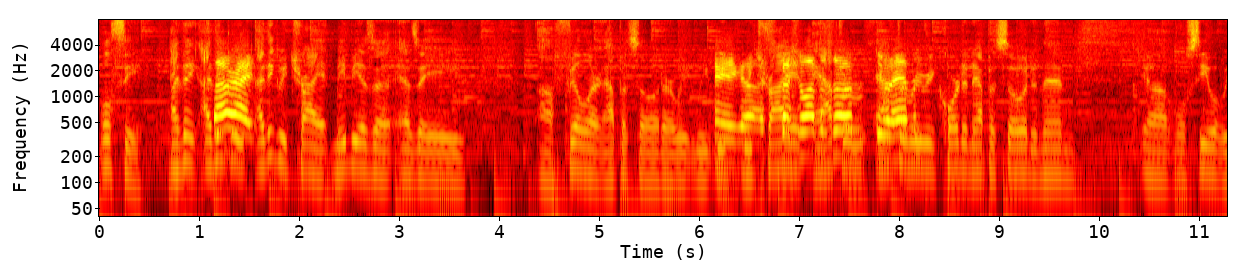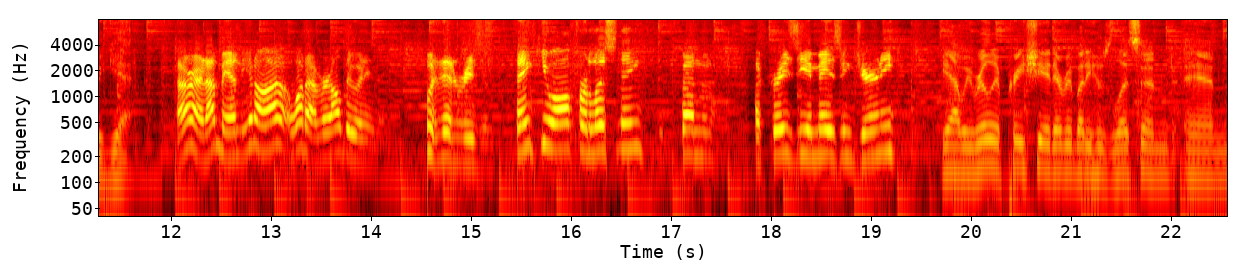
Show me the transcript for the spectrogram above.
we'll see. I think I think we, right. I think we try it maybe as a as a, uh filler episode, or we we, we, we try special it episode, after after we record an episode, and then uh, we'll see what we get. All right, I'm in. You know, I- whatever. I'll do anything within reason. Thank you all for listening. It's been a crazy, amazing journey. Yeah, we really appreciate everybody who's listened and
